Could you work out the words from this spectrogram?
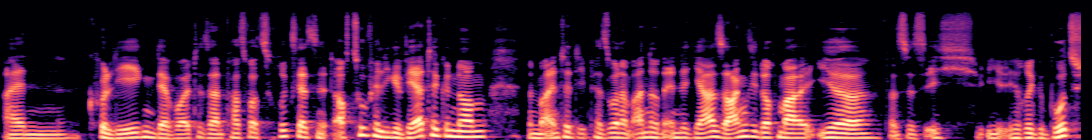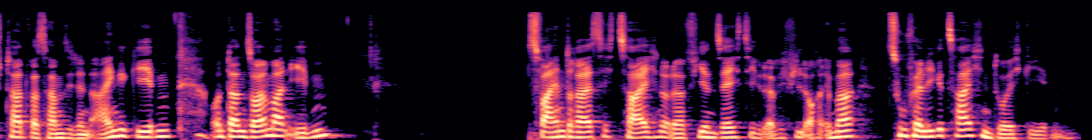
einen Kollegen, der wollte sein Passwort zurücksetzen, hat auch zufällige Werte genommen. Dann meinte die Person am anderen Ende, ja, sagen Sie doch mal Ihr, was ist ich, Ihre Geburtsstadt, was haben Sie denn eingegeben? Und dann soll man eben 32 Zeichen oder 64 oder wie viel auch immer zufällige Zeichen durchgeben.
